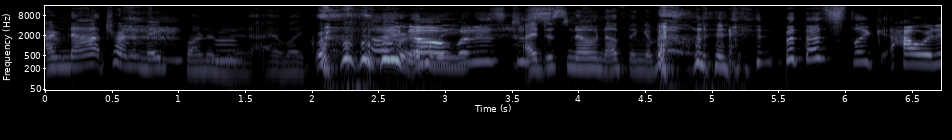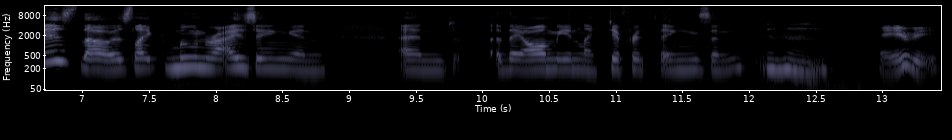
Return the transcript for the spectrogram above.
I'm not trying to make fun of it. I like. I know, but it's just I just know nothing about it. but that's like how it is though. Is like moon rising and and they all mean like different things and hmm maybe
